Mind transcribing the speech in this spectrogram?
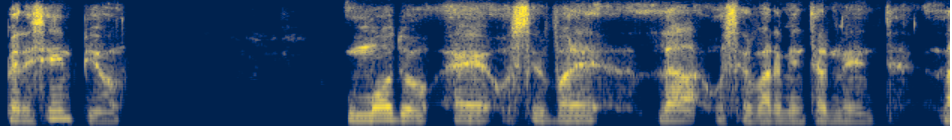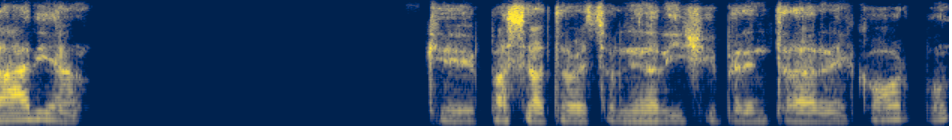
Per esempio, un modo è osservare, la, osservare mentalmente l'aria che passa attraverso le narici per entrare nel corpo,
